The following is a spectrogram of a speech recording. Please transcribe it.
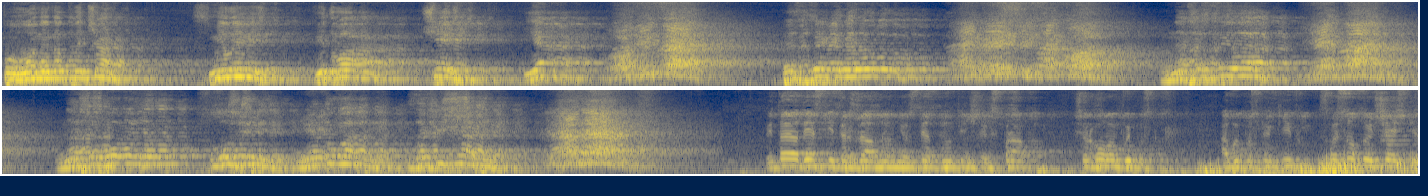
погони на плечах, сміливість, відвага, честь. Я офіцер! Безпека народу. Найвищий закон. Наша сила єднання. Наш обов'язок служити, рятувати, захищати. Вітаю Одеський державний університет внутрішніх справ черговим випуском, а випускників з високою честю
